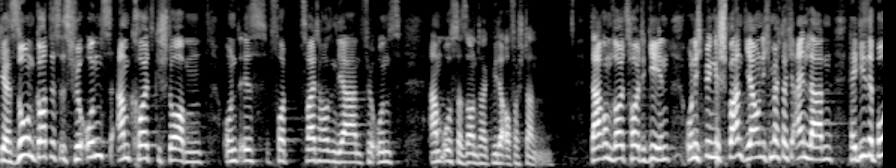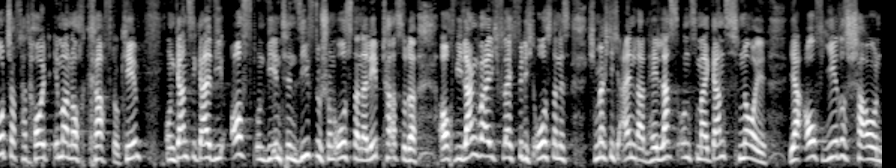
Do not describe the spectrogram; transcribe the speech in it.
Der Sohn Gottes ist für uns am Kreuz gestorben und ist vor 2000 Jahren für uns am Ostersonntag wieder auferstanden. Darum soll es heute gehen. Und ich bin gespannt, ja, und ich möchte euch einladen, hey, diese Botschaft hat heute immer noch Kraft, okay? Und ganz egal, wie oft und wie intensiv du schon Ostern erlebt hast oder auch wie langweilig vielleicht für dich Ostern ist, ich möchte dich einladen, hey, lass uns mal ganz neu, ja, auf Jesus schauen,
